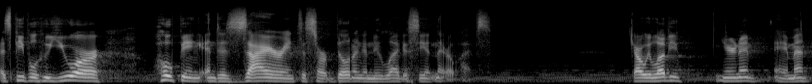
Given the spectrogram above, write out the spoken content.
as people who you are hoping and desiring to start building a new legacy in their lives. God, we love you. In your name, amen.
